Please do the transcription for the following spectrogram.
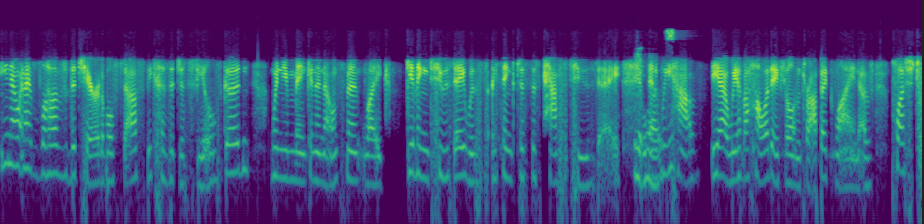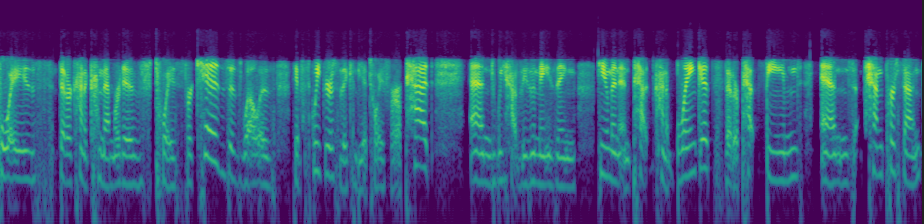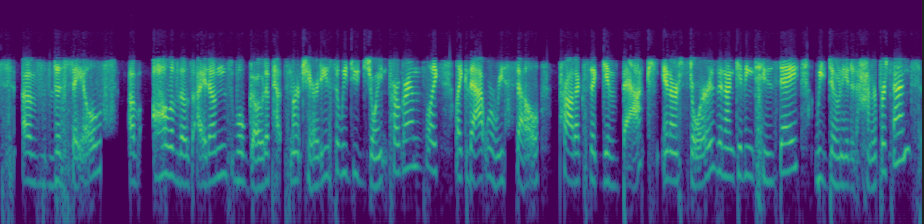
You know and i love the charitable stuff because it just feels good when you make an announcement like Giving Tuesday was, I think, just this past Tuesday. It was. And we have, yeah, we have a holiday philanthropic line of plush toys that are kind of commemorative toys for kids, as well as they have squeakers so they can be a toy for a pet. And we have these amazing human and pet kind of blankets that are pet themed, and 10% of the sales of all of those items will go to PetSmart charities. So we do joint programs like like that where we sell products that give back in our stores. And on Giving Tuesday, we donated 100%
